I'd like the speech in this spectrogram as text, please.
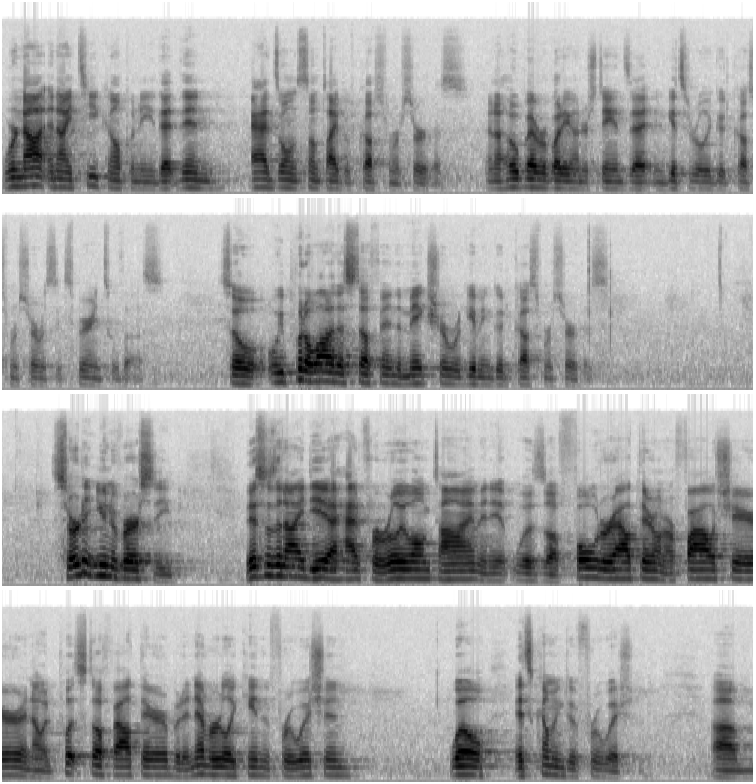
We're not an IT company that then adds on some type of customer service. And I hope everybody understands that and gets a really good customer service experience with us. So we put a lot of this stuff in to make sure we're giving good customer service. Cerdant University. This is an idea I had for a really long time, and it was a folder out there on our file share, and I would put stuff out there, but it never really came to fruition. Well, it's coming to fruition. Um,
